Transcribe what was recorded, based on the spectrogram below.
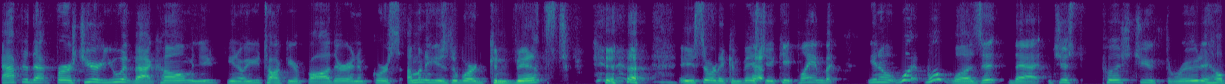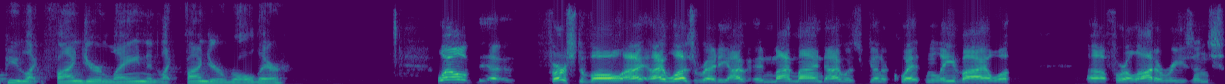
after that first year, you went back home and you, you know, you talked to your father. And of course, I'm going to use the word convinced. he sort of convinced yeah. you to keep playing. But you know what what was it that just pushed you through to help you like find your lane and like find your role there? Well, uh, first of all, I, I was ready. I, in my mind, I was going to quit and leave Iowa uh, for a lot of reasons.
